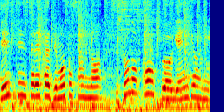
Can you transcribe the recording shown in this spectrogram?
厳選された地元産の裾のポークを原料に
